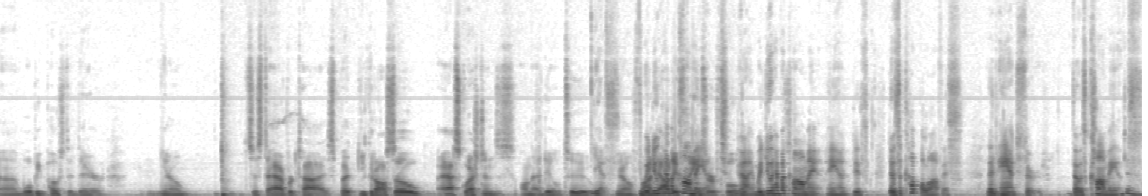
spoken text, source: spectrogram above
uh, will be posted there. You know, just to advertise. But you could also ask questions on that deal too. Yes. You know, we do out have a if comment. things are full. Right, we do have a comment, and there's, there's a couple of us that Mm-hmm. answered those comments.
